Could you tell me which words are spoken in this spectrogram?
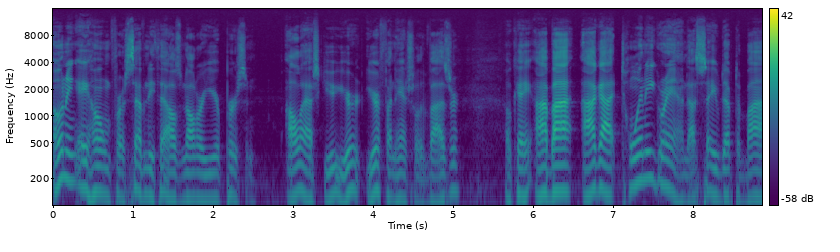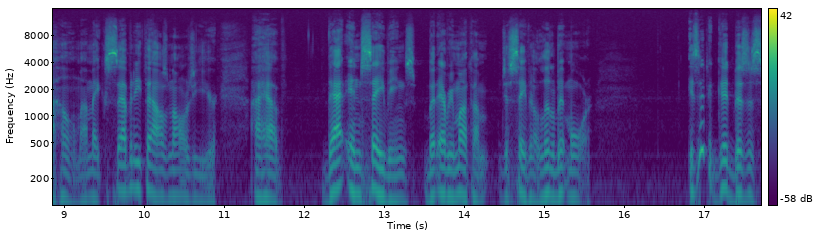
owning a home for a seventy thousand dollar a year person. I'll ask you. You're you're a financial advisor. Okay, I buy. I got twenty grand. I saved up to buy a home. I make seventy thousand dollars a year. I have that in savings, but every month I'm just saving a little bit more. Is it a good business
